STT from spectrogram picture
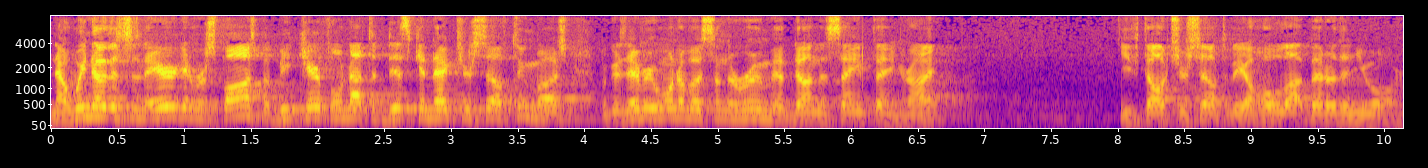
Now, we know this is an arrogant response, but be careful not to disconnect yourself too much because every one of us in the room have done the same thing, right? You've thought yourself to be a whole lot better than you are.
